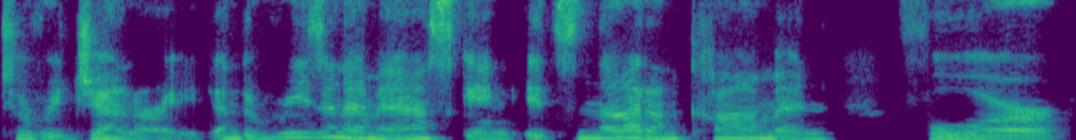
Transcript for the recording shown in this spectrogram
to regenerate? And the reason I'm asking, it's not uncommon for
